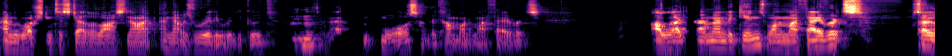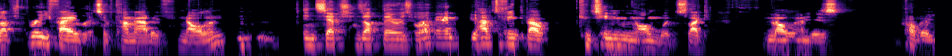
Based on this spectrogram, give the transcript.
And we watched Interstellar last night, and that was really, really good. Mhm. That will also become one of my favorites. I like Batman Begins, one of my favorites. So, like, three favorites have come out of Nolan. Inception's up there as well. Then you have to think about continuing onwards. Like, Nolan is probably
